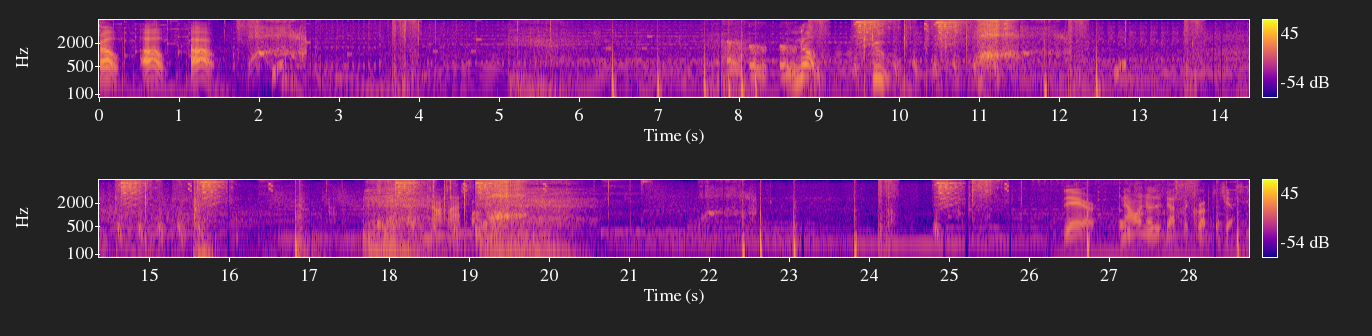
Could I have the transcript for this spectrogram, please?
Oh, oh, oh. No! Dude! That did not last long. There. Now I know that that's the corrupt chest.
